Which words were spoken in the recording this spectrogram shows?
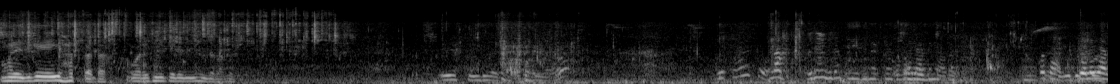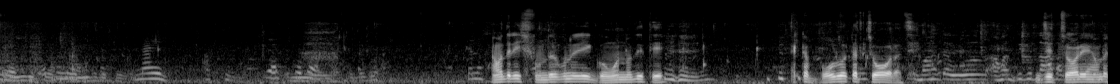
আমার এদিকে এই হাত কাটা আবার এখানে কেটে দিয়েছি দাঁড়াবো চলে আমাদের এই সুন্দরবনের এই গোমন নদীতে একটা বড় একটা চর আছে। যে চরে আমরা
